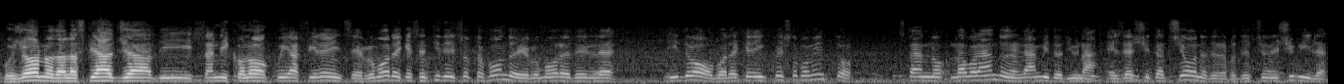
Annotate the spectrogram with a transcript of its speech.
Buongiorno dalla spiaggia di San Nicolò qui a Firenze. Il rumore che sentite in sottofondo è il rumore delle idrovore che in questo momento stanno lavorando nell'ambito di una esercitazione della protezione civile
